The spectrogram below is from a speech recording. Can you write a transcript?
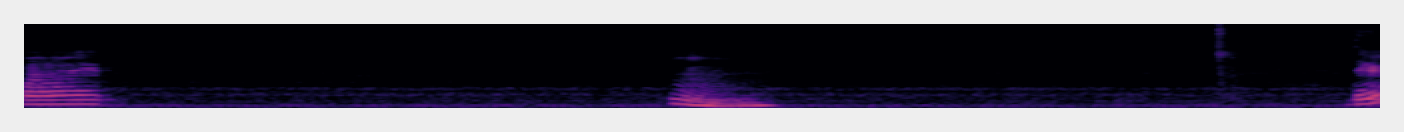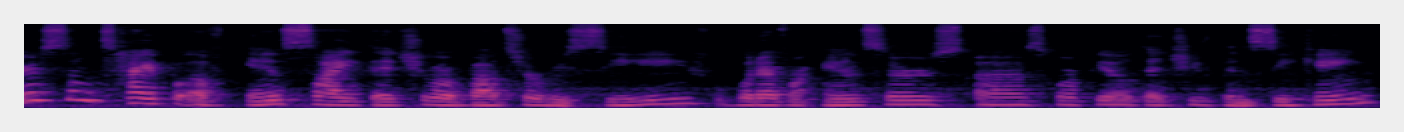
vibe. Hmm. There's some type of insight that you're about to receive, whatever answers, uh, Scorpio, that you've been seeking.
